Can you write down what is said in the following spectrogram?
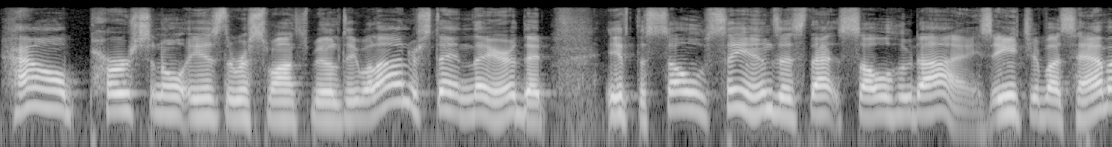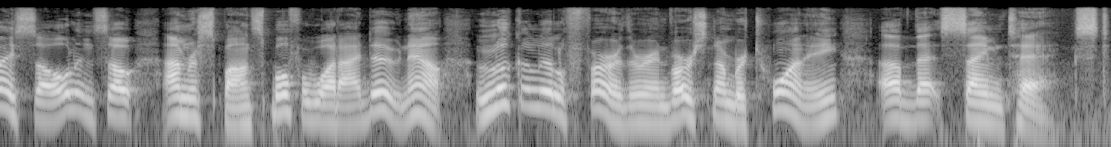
how personal is the responsibility? Well, I understand there that if the soul sins, it's that soul who dies. Each of us have a soul, and so I'm responsible for what I do. Now, look a little further in verse number 20 of that same text.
